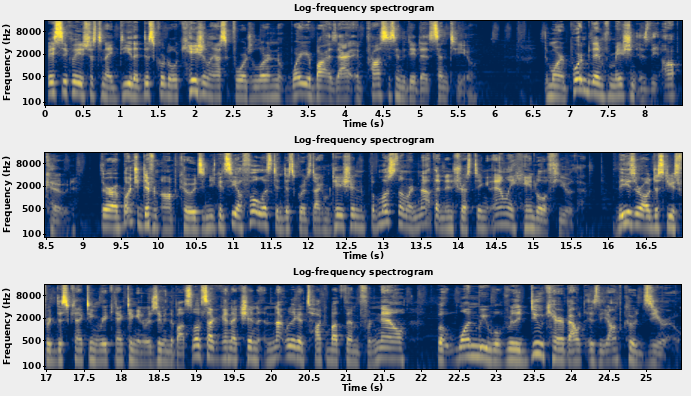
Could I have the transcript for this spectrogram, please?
Basically, it's just an ID that Discord will occasionally ask for to learn where your bot is at in processing the data it's sent to you. The more important bit of information is the opcode. There are a bunch of different opcodes and you can see a full list in Discord's documentation, but most of them are not that interesting and I only handle a few of them. These are all just used for disconnecting, reconnecting, and resuming the bot's WebSocket connection, and I'm not really going to talk about them for now, but one we will really do care about is the opcode 0.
